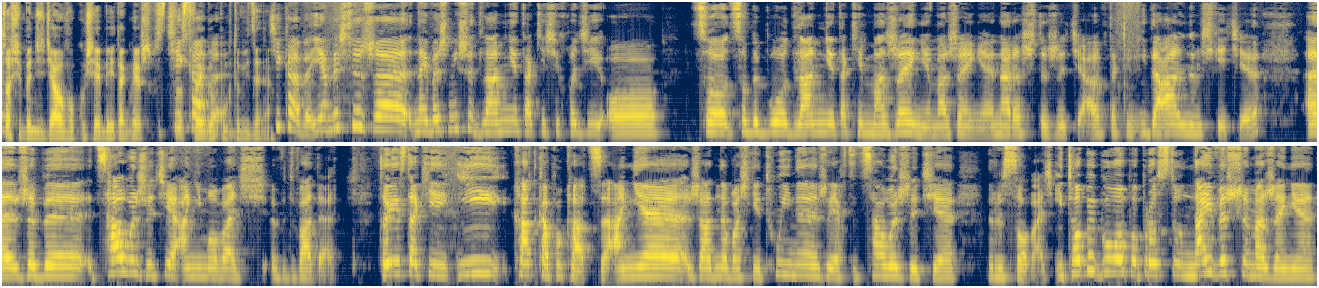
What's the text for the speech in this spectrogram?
co się będzie działo wokół siebie i tak wiesz, z, z twojego punktu widzenia. Ciekawe. Ja myślę, że najważniejsze dla mnie, tak jeśli chodzi o co, co by było dla mnie takie marzenie, marzenie na resztę życia, w takim idealnym świecie, e, żeby całe życie animować w 2D to jest takie i klatka po klatce, a nie żadne właśnie twiny, że ja chcę całe życie rysować. I to by było po prostu najwyższe marzenie,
